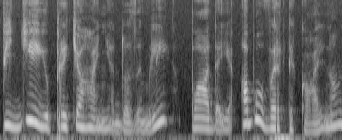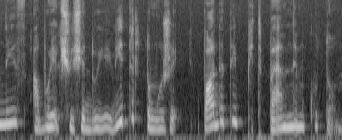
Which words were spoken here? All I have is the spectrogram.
під дією притягання до землі падає або вертикально вниз, або якщо ще дує вітер, то може падати під певним кутом.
